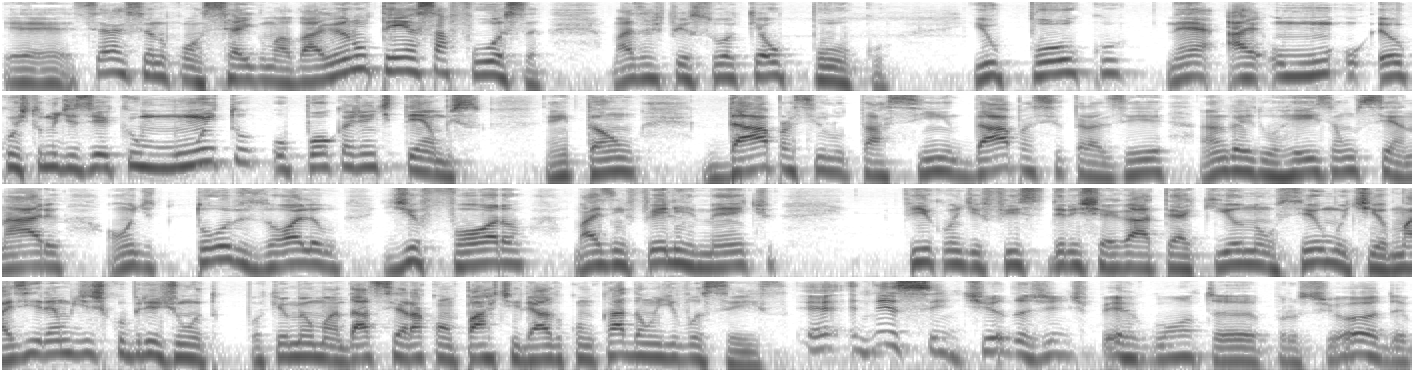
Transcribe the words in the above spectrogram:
é, será que você não consegue uma vaga? Eu não tenho essa força, mas as pessoas querem o pouco. E o pouco, né? Eu costumo dizer que o muito, o pouco a gente temos. Então, dá para se lutar sim, dá para se trazer. Angas do Reis é um cenário onde todos olham de fora, mas infelizmente ficam difícil dele chegar até aqui, eu não sei o motivo, mas iremos descobrir junto, porque o meu mandato será compartilhado com cada um de vocês. É, nesse sentido, a gente pergunta para o senhor, de,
